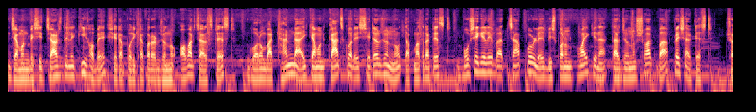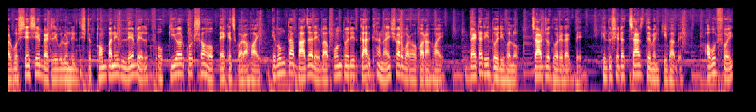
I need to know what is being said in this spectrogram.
যেমন বেশি চার্জ দিলে কি হবে সেটা পরীক্ষা করার জন্য ওভার চার্জ টেস্ট, গরম বা ঠান্ডায় কেমন কাজ করে সেটার জন্য তাপমাত্রা টেস্ট, বসে গেলে বা চাপ পড়লে বিস্ফোরণ হয় কিনা তার জন্য শক বা প্রেশার টেস্ট। সর্বশেষে ব্যাটারিগুলো নির্দিষ্ট কোম্পানির লেবেল ও কিউআর কোড সহ প্যাকেজ করা হয় এবং তা বাজারে বা ফোন তৈরির কারখানায় সরবরাহ করা হয়। ব্যাটারি তৈরি হলো, চার্জও ধরে রাখবে। কিন্তু সেটা চার্জ দেবেন কীভাবে? অবশ্যই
